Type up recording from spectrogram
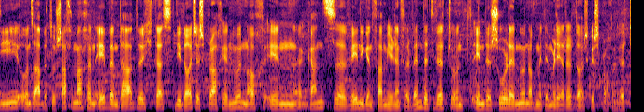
die uns aber zu schaffen machen, eben dadurch, dass die deutsche Sprache nur noch in ganz wenigen Familien verwendet wird und in der Schule nur noch mit dem Lehrer Deutsch gesprochen wird.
